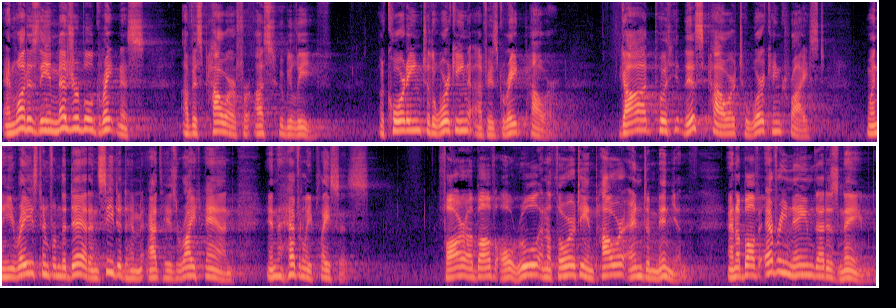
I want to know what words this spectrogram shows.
And what is the immeasurable greatness of his power for us who believe? According to the working of his great power, God put this power to work in Christ when he raised him from the dead and seated him at his right hand in the heavenly places, far above all rule and authority and power and dominion, and above every name that is named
